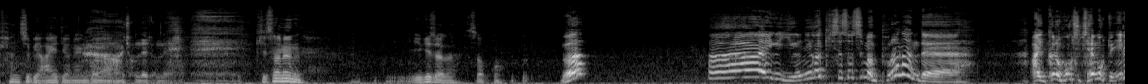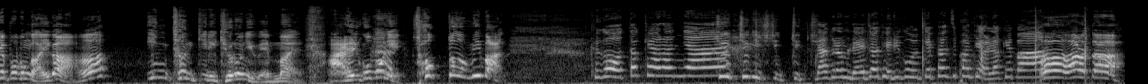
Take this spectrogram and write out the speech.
편집이 아이디어 낸 거야. 아 좋네 좋네. 기사는 이 기자가 썼고. 뭐? 아 이게 연예가 기사 썼으면 불안한데. 아니 그럼 혹시 제목도 이래 뽑은 거 아이가? 어? 인턴끼리 결혼이 웬 말? 알고 보니 속도 위반. 그거 어떻게 알았냐? 저 저기 저, 저, 저. 나 그럼 레저 데리고 올게 편집한테 연락해봐. 아 알았다.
